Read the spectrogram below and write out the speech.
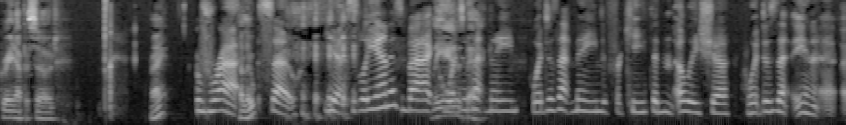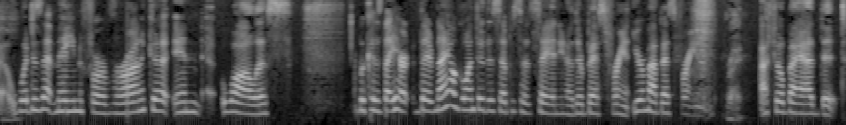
Great episode. Right? Right. Hello? So, yes, Lianne is back. Lianne what is does back. that mean? What does that mean for Keith and Alicia? What does that you know, uh, what does that mean for Veronica and Wallace? Because they are they're now going through this episode saying, you know, they're best friend. You're my best friend. Right. I feel bad that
